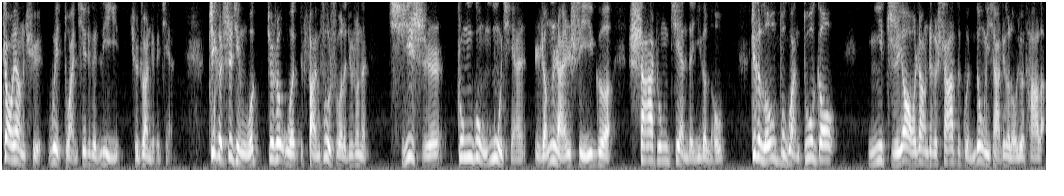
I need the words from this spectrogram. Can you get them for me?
照样去为短期这个利益去赚这个钱。这个事情，我就说我反复说了，就说呢，其实中共目前仍然是一个。沙中建的一个楼，这个楼不管多高，你只要让这个沙子滚动一下，这个楼就塌了。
